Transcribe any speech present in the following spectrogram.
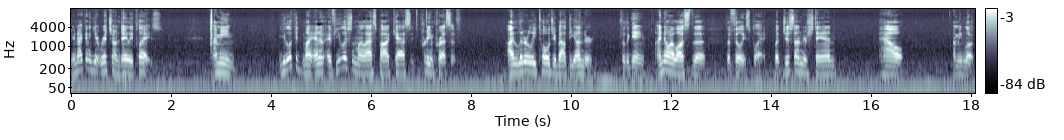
You're not going to get rich on daily plays. I mean, you look at my if you listen to my last podcast, it's pretty impressive. I literally told you about the under for the game. I know I lost the the Phillies play, but just understand how I mean, look,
